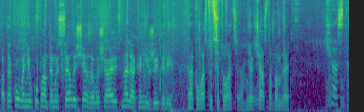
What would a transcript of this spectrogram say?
Атаковані окупантами селища залишають налякані жителі. Як у вас тут ситуація? Як часто бомблять? Часто.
